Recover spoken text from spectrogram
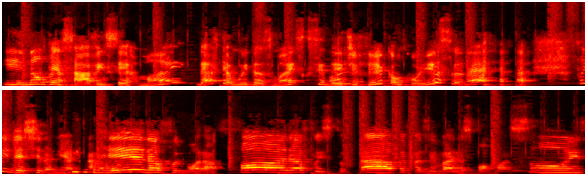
E não pensava em ser mãe. Deve ter muitas mães que se identificam com isso, né? fui investir na minha carreira, fui morar fora, fui estudar, fui fazer várias formações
